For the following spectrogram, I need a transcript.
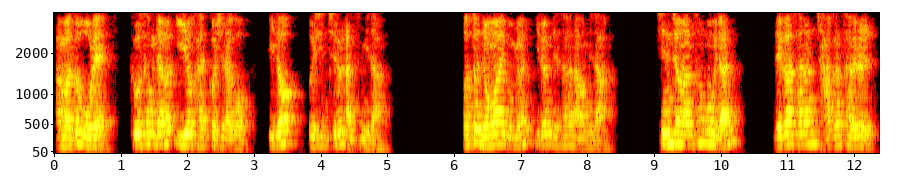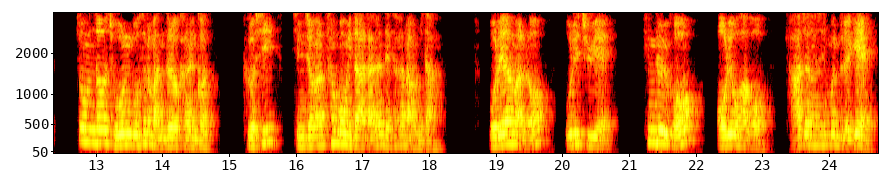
아마도 올해 그 성장을 이어갈 것이라고 믿어 의심치를 않습니다. 어떤 영화에 보면 이런 대사가 나옵니다. 진정한 성공이란 내가 사는 작은 사회를 좀 더 좋은 곳으로 만들어 가는 것, 그것이 진정한 성공이다 라는 대사가 나옵니다. 올해야말로 우리 주위에 힘들고 어려워하고 좌절하시는 분들에게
